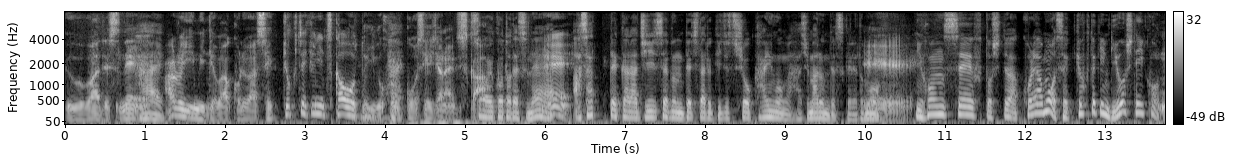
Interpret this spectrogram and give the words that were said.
うはですね、はい。ある意味ではこれは積極的に使おうという方向性じゃないですか。そういうことですね。あさってから G7 デジタル技術相会合が始まるんですけれども、ええ。日本政府としては、これはもう積極的に利用していこう、で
